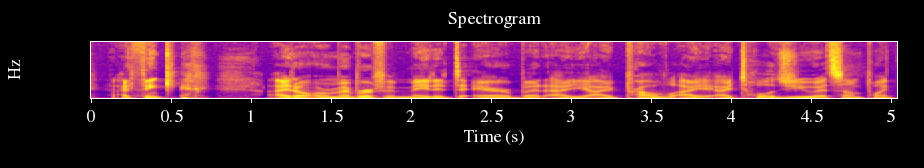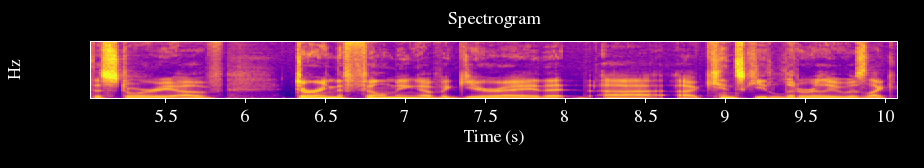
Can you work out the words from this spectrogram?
I think I don't remember if it made it to air, but I I probably I, I told you at some point the story of during the filming of Aguirre that uh, uh Kinski literally was like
